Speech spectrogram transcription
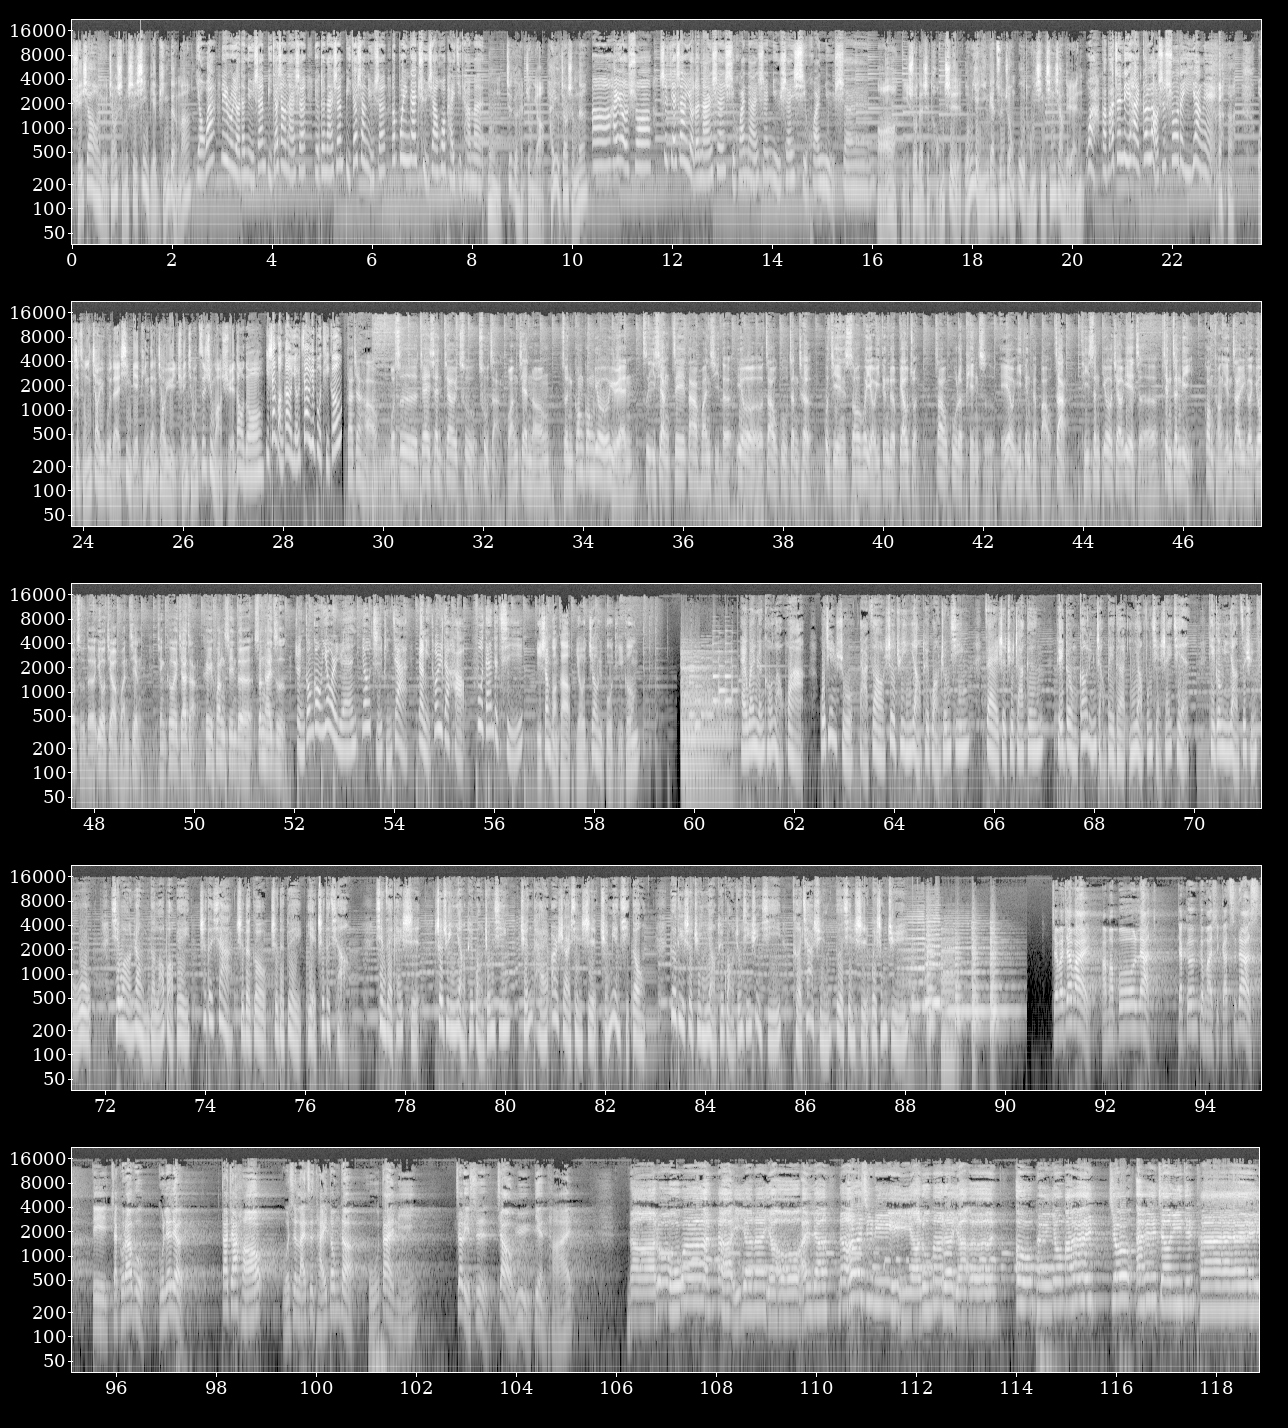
学校有教什么是性别平等吗？有啊，例如有的女生比较像男生，有的男生比较像女生，都不应该取笑或排挤他们。嗯，这个很重要。还有教什么呢？嗯，还有说世界上有的男生喜欢男生，女生喜欢女生。哦，你说的是同志，我们也应该尊重不同性倾向的人。哇，爸爸真厉害，跟老师说的一样哎。我是从教育部的性别平等教育全球资讯网学到的哦。以上广告由教育部提供。大家好，我是嘉义县教育处处长王建龙。准公共幼儿园是一项皆大欢喜的幼儿照顾政策，不仅收费有一定的标准，照顾的品质也有一定的保障，提升幼教业者竞争力，共同营造一个优质的幼教环境。请各位家长可以放心的生孩子。准公共幼儿园优质评价，让你托育的好，负担得起。以上广告由教育部提供。台湾人口老化，国健署打造社区营养推广中心，在社区扎根，推动高龄长辈的营养风险筛检，提供营养咨询服务，希望让我们的老宝贝吃得下、吃得够、吃得对，也吃得巧。现在开始。社区营养推广中心全台二十二县市全面启动，各地社区营养推广中心讯息可洽询各县市卫生局。加外加外，阿玛波拉，扎根格玛西卡斯达斯，迪加古拉布古列列。大家好，我是来自台东的胡代明，这里是教育电台。那罗哇那咿呀那呀哦哎呀，那是你呀鲁玛的呀恩哦，朋友们就爱教育电台。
